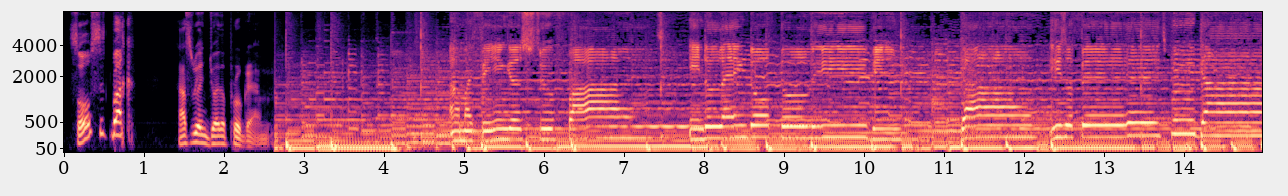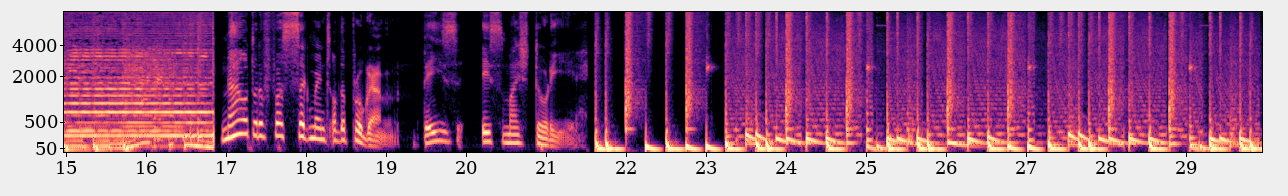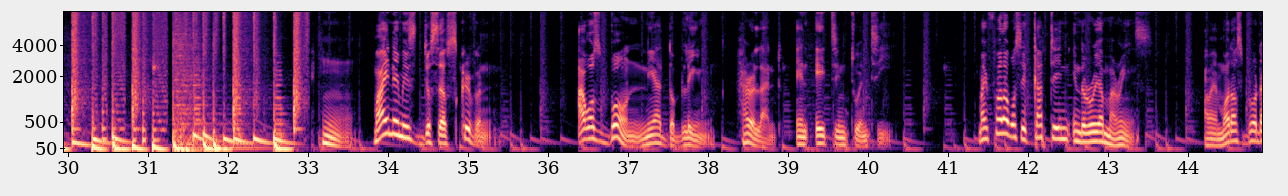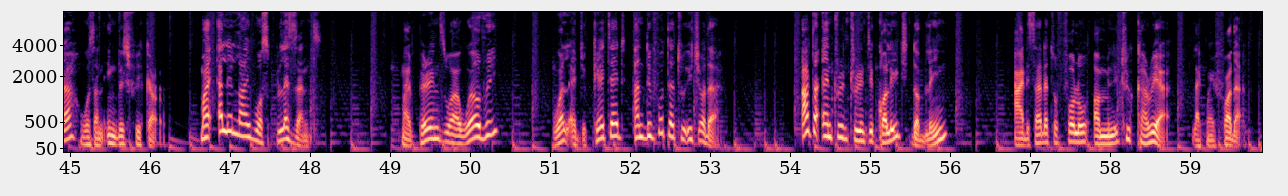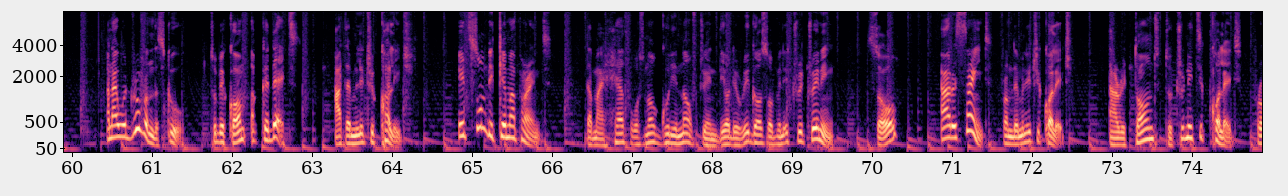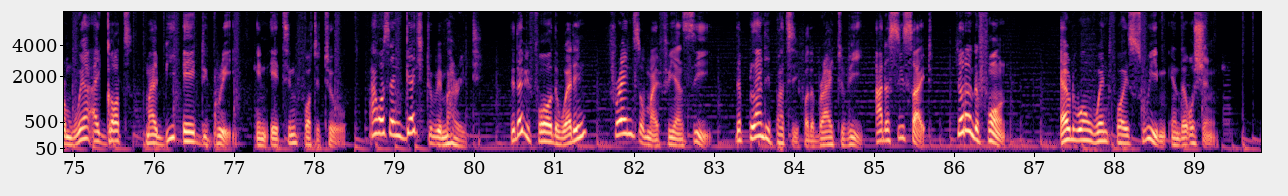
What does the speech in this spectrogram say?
So sit back as we enjoy the program. and my fingers to in the land of the living. God is a faithful God. Now to the first segment of the program. This is my story. My name is Joseph Scriven. I was born near Dublin, Ireland in 1820. My father was a captain in the Royal Marines, and my mother's brother was an English vicar. My early life was pleasant. My parents were wealthy, well educated, and devoted to each other. After entering Trinity College, Dublin, I decided to follow a military career like my father, and I withdrew from the school to become a cadet at a military college. It soon became apparent that my health was not good enough to endure the rigors of military training. So, I resigned from the military college and returned to Trinity College from where I got my BA degree in 1842. I was engaged to be married. The day before the wedding, friends of my fiancée, they planned a party for the bride to be at the seaside. During the phone, everyone went for a swim in the ocean.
